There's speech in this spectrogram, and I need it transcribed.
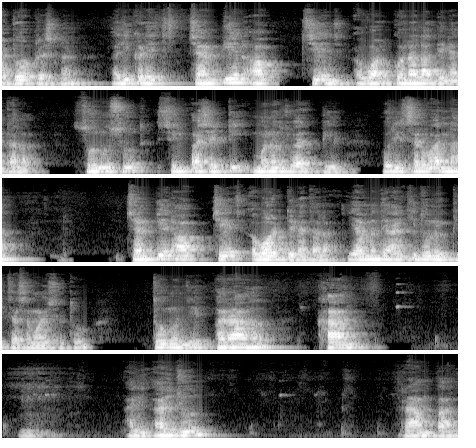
आठवा प्रश्न अलीकडे चॅम्पियन ऑफ चेंज अवॉर्ड कोणाला देण्यात आला सोनू सूद शिल्पा शेट्टी मनोज व्यापीय वरील सर्वांना चॅम्पियन ऑफ चेंज अवॉर्ड देण्यात आला यामध्ये आणखी दोन व्यक्तीचा समावेश होतो तो म्हणजे फराह खान आणि अर्जुन रामपाल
